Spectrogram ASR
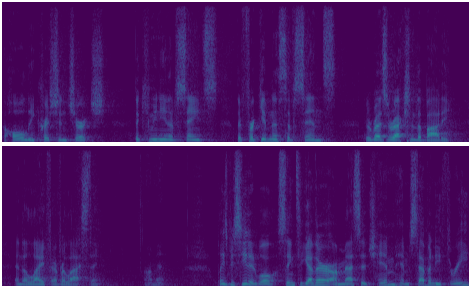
the holy Christian church, the communion of saints, the forgiveness of sins, the resurrection of the body, and the life everlasting. Amen. Please be seated. We'll sing together our message hymn, hymn 73,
